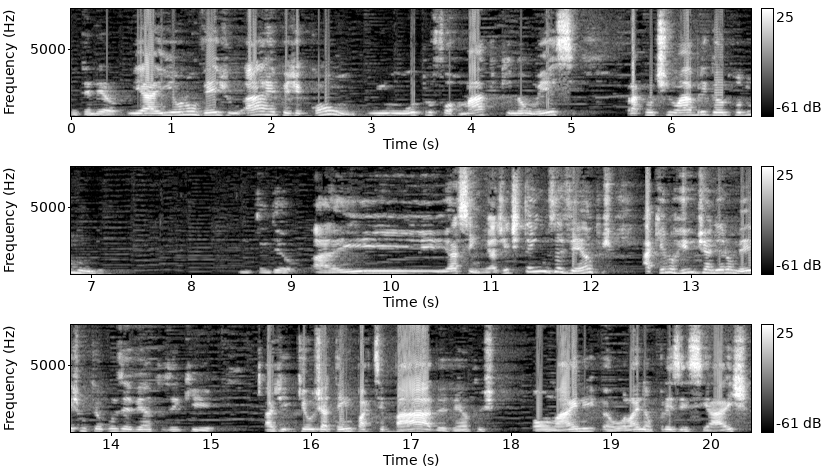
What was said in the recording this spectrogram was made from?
Entendeu? E aí eu não vejo a RPG Com em um outro formato que não esse para continuar brigando todo mundo. Entendeu? Aí, assim, a gente tem uns eventos, aqui no Rio de Janeiro mesmo, tem alguns eventos em que, que eu já tenho participado, eventos online, eh, online não, presenciais,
